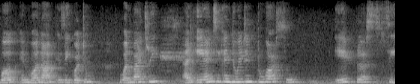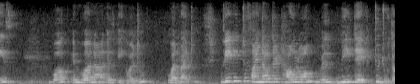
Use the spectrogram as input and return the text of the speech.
work in 1 hour is equal to 1 by 3 and A and C can do it in 2 hours. So, A plus C's work in 1 hour is equal to 1 by 2. We need to find out that how long will B take to do the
